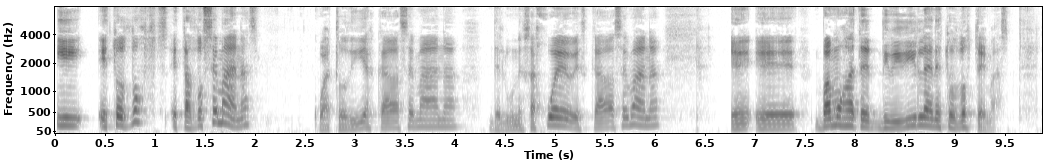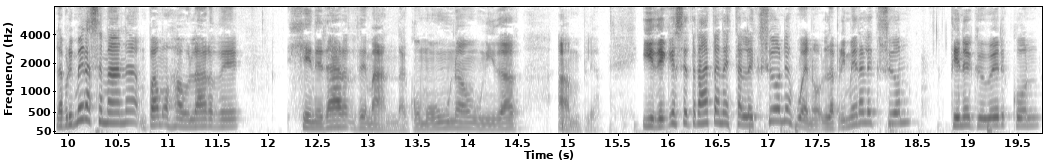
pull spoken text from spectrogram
Y estos dos, estas dos semanas, cuatro días cada semana, de lunes a jueves cada semana, eh, eh, vamos a dividirla en estos dos temas. La primera semana vamos a hablar de generar demanda como una unidad amplia. ¿Y de qué se tratan estas lecciones? Bueno, la primera lección tiene que ver con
